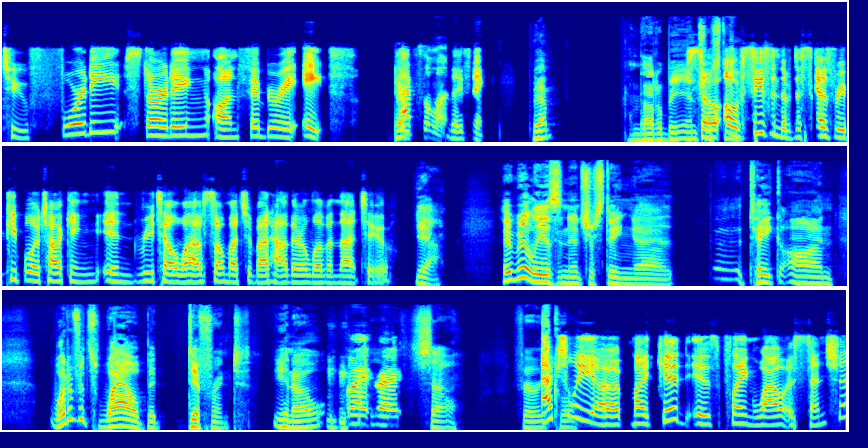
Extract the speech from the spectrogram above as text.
to 40 starting on February 8th, Yep. Excellent. they think. Yep. And that'll be interesting. So, oh, Season of Discovery, people are talking in retail wow so much about how they're loving that too. yeah, it really is an interesting uh, uh, take on what if it's WoW but different. You know, Right, right. so very cool. Actually, uh, my kid is playing WoW Ascension,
